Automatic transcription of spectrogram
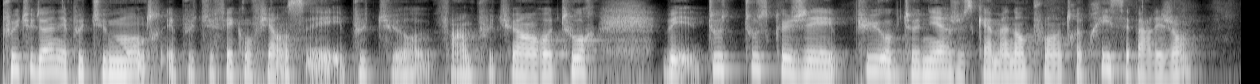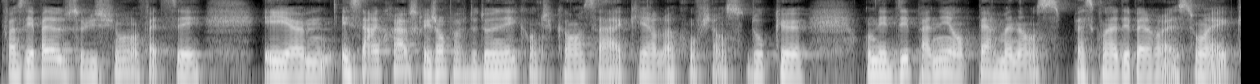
plus tu donnes et plus tu montres et plus tu fais confiance et plus tu, enfin plus tu as un retour. Mais tout, tout ce que j'ai pu obtenir jusqu'à maintenant pour l'entreprise, c'est par les gens. Enfin, c'est pas de solution en fait. C'est et, euh, et c'est incroyable ce que les gens peuvent te donner quand tu commences à acquérir leur confiance. Donc, euh, on est dépanné en permanence parce qu'on a des belles relations avec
